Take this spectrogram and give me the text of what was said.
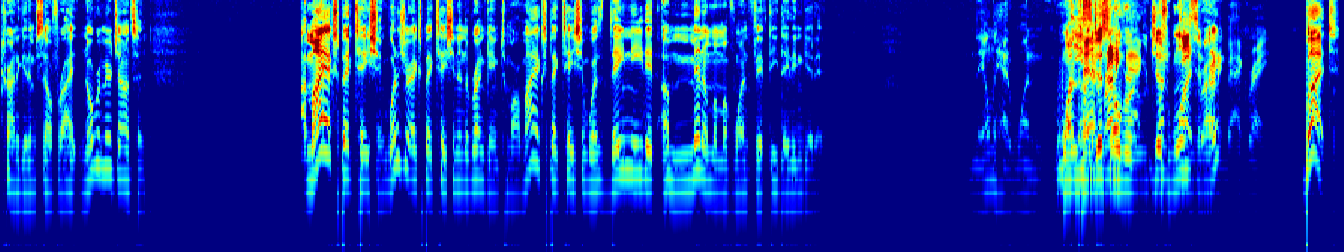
trying to get himself right. No Rahmir Johnson. Uh, My expectation, what is your expectation in the run game tomorrow? My expectation was they needed a minimum of 150. They didn't get it. They only had one. One just over- back, just one, decent right? Running back, right? But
